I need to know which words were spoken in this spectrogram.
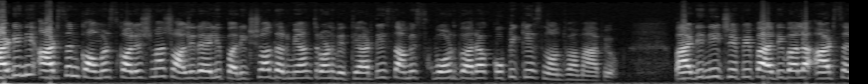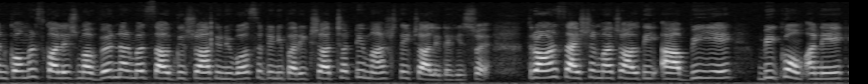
પારડીની આર્ટ્સ એન્ડ કોમર્સ કોલેજમાં ચાલી રહેલી પરીક્ષા દરમિયાન ત્રણ વિદ્યાર્થી સામે સ્કવોડ દ્વારા કોપી કેસ નોંધવામાં આવ્યો. પારડીની JP Pardiwala arts and commerce કોલેજમાં વીર નર્મદ સાઉથ ગુજરાત યુનિવર્સિટીની પરીક્ષા છઠ્ઠી માર્ચથી ચાલી રહી છે. ત્રણ સેશનમાં ચાલતી આ બીએ બીકોમ અને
